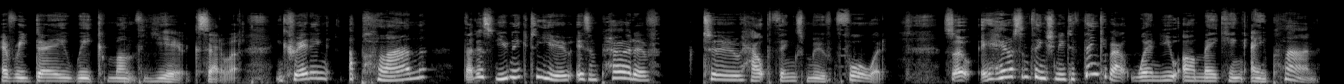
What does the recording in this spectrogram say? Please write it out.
every day, week, month, year, etc. And creating a plan that is unique to you is imperative to help things move forward. So here are some things you need to think about when you are making a plan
